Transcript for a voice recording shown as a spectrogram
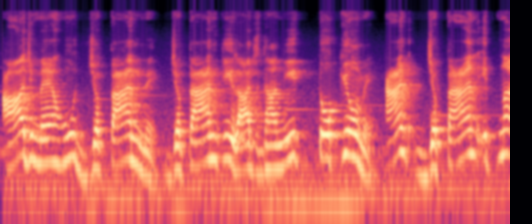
आज मैं हूँ जापान में जापान की राजधानी टोक्यो में। एंड जापान इतना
